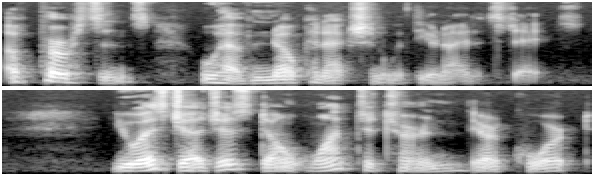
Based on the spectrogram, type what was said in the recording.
of persons who have no connection with the United States. U.S. judges don't want to turn their court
